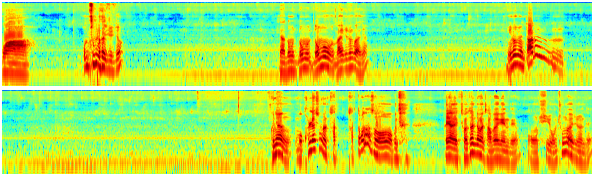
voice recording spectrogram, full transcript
와, 엄청 많이 주죠? 야, 너무, 너무, 너무 많이 주는 거 아니야? 이러면 다른, 그냥 뭐 컬렉션을 다, 다 떠나서 그냥, 그냥 전설자만 잡아야겠는데요? 어, 씨, 엄청 많이 주는데?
